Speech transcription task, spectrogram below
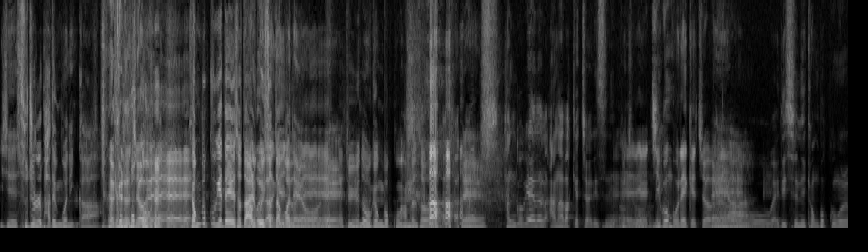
이제 수주를 받은 거니까 그렇죠. 경복궁, 예, 예. 경복궁 에 대해서도 알고 있었던. 거네요. 예. 네. 두유노 경복궁 하면서 네. 한국에는 안 와봤겠죠 에디슨이. 예, 그렇죠. 예, 네. 직원 보냈겠죠. 네, 예. 아. 오 에디슨이 경복궁을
